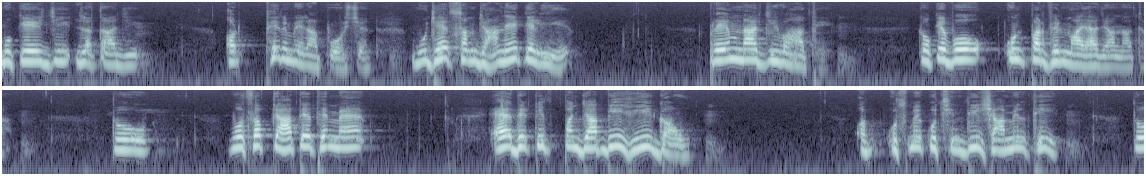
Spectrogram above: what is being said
मुकेश जी लता जी और फिर मेरा पोर्शन। मुझे समझाने के लिए प्रेमनाथ जी वहाँ थे क्योंकि वो उन पर फिर माया जाना था। तो वो सब चाहते थे मैं एज इट इज़ पंजाबी ही गाऊं। और उसमें कुछ हिंदी शामिल थी तो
